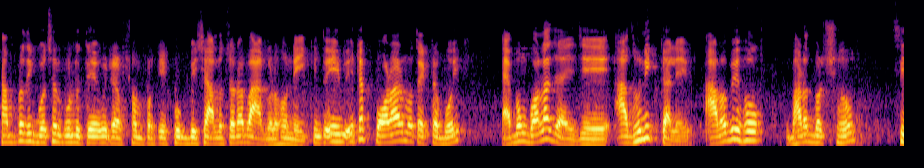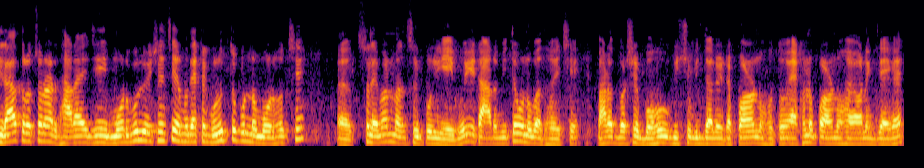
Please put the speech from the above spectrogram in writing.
সাম্প্রতিক বছরগুলোতে ওইটা সম্পর্কে খুব বেশি আলোচনা বা আগ্রহ নেই। কিন্তু এই, এটা পড়ার মতো একটা বই। এবং বলা যায় যে আধুনিককালে আরবে হোক, ভারতবর্ষে হোক সিরাত রচনার ধারায় যে মোড়গুলো এসেছে, এর মধ্যে একটা গুরুত্বপূর্ণ মোড় হচ্ছে সুলেমান মানসুরপুরি এই বই এটা আরবিতে অনুবাদ হয়েছে। ভারতবর্ষের বহু বিশ্ববিদ্যালয়ে এটা পড়ানো হতো এখনও পড়ানো হয় অনেক জায়গায়।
